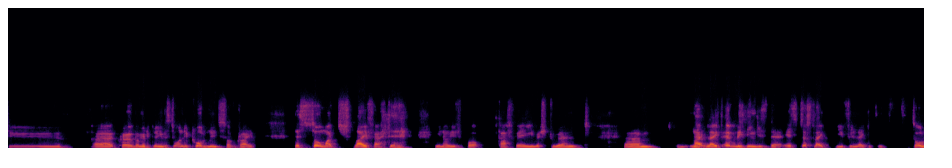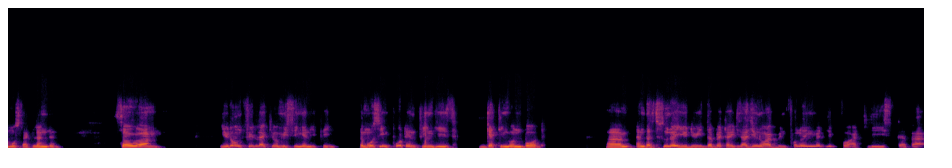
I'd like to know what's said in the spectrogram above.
to uh, Craiova Medical University, only 12 minutes of drive. There's so much life out there. You know, you've got cafe, restaurant, um, nightlife, everything is there. It's just like you feel like it's, it's, it's almost like London. So um, you don't feel like you're missing anything. The most important thing is getting on board. Um, and the sooner you do it, the better it is. As you know, I've been following Medlink for at least about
